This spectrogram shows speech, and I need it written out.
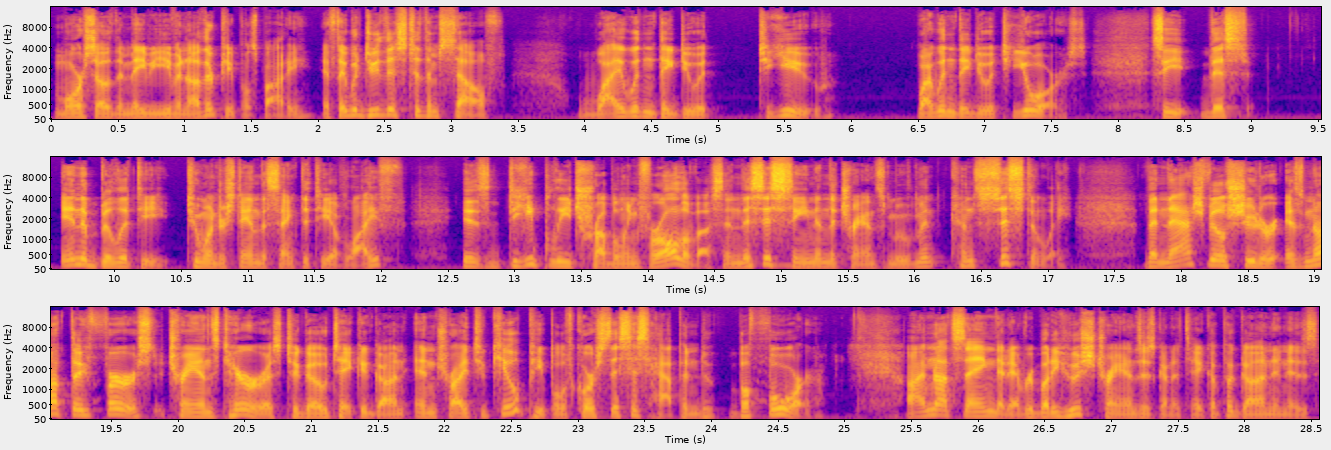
more so than maybe even other people's body, if they would do this to themselves, why wouldn't they do it to you? Why wouldn't they do it to yours? See, this inability to understand the sanctity of life is deeply troubling for all of us. And this is seen in the trans movement consistently. The Nashville shooter is not the first trans terrorist to go take a gun and try to kill people. Of course, this has happened before. I'm not saying that everybody who's trans is going to take up a gun and is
